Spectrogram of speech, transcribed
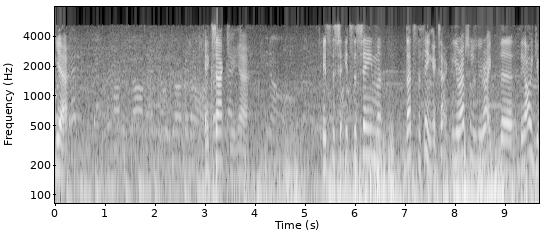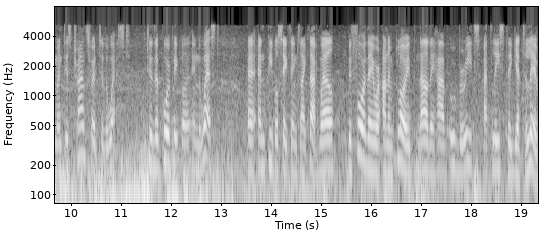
Yeah. Exactly. Yeah. It's the it's the same. That's the thing. Exactly. You're absolutely right. The the argument is transferred to the West, to the poor people in the West, uh, and people say things like that. Well, before they were unemployed, now they have Uber Eats, at least they get to live.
